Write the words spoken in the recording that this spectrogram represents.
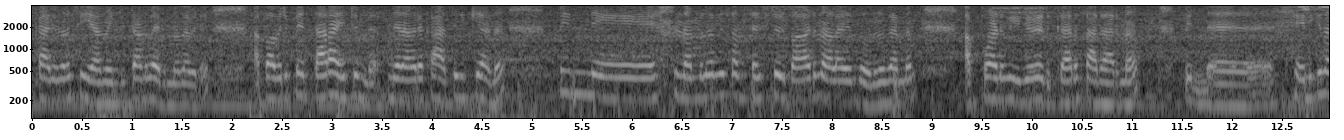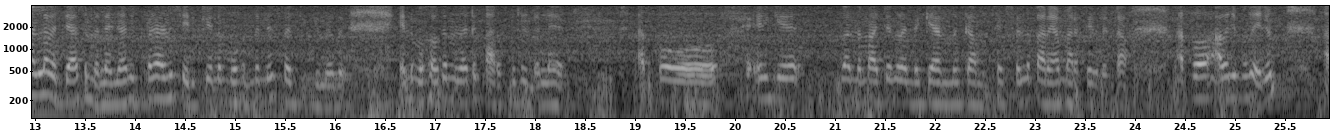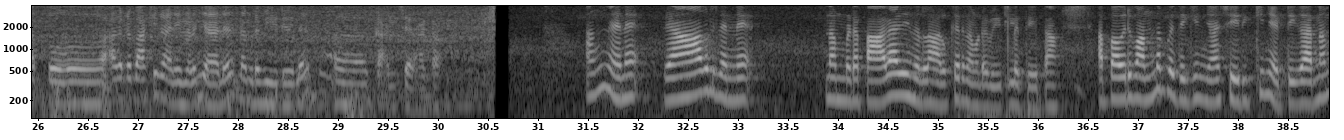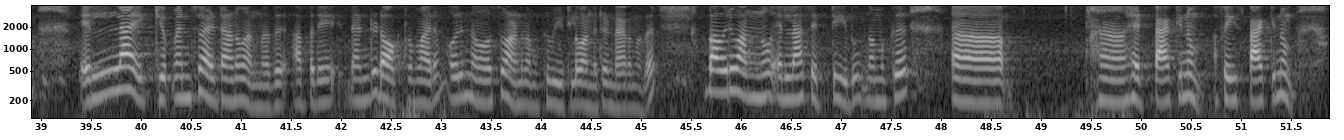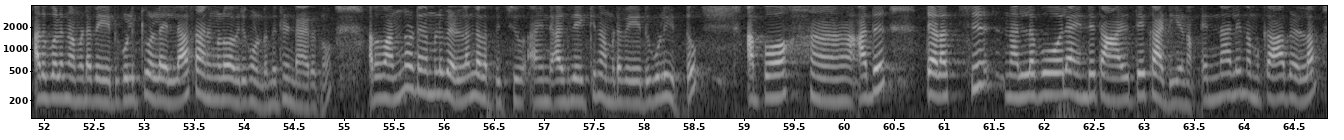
കാര്യങ്ങൾ ചെയ്യാൻ വേണ്ടിയിട്ടാണ് വരുന്നത് അവർ. അപ്പോൾ അവരിപ്പോൾ എത്താറായിട്ടുണ്ട്. ഞാൻ അവരെ കാത്തിരിക്കുകയാണ്. പിന്നെ നമ്മൾ തമ്മിൽ സംസാരിച്ചിട്ട് ഒരുപാട് നാളായെന്ന് തോന്നുന്നു. കാരണം അപ്പോഴാണ് വീഡിയോ എടുക്കാറ് സാധാരണ. പിന്നെ എനിക്ക് നല്ല വ്യത്യാസമുണ്ടല്ലേ? ഞാൻ ഇപ്പോഴാണ് ശരിക്കും എന്റെ മുഖം തന്നെ ശ്രദ്ധിക്കുന്നത്. എന്റെ മുഖമൊക്കെ നന്നായിട്ട് കറുത്തിട്ടുണ്ടല്ലേ? അപ്പോൾ എനിക്ക് വന്ന മാറ്റങ്ങൾ എന്തൊക്കെയാണെന്ന് കമന്റ് സെക്ഷനിൽ പറയാൻ മറക്കരുത് കേട്ടോ അപ്പോൾ അവരിപ്പോൾ വരും. അപ്പോൾ അവരുടെ ബാക്കി കാര്യങ്ങൾ ഞാൻ നമ്മുടെ വീഡിയോയിൽ കാണിച്ചു തരാം കേട്ടോ അങ്ങനെ രാവിലെ തന്നെ നമ്മുടെ പാലാഴി എന്നുള്ള ആൾക്കാർ നമ്മുടെ വീട്ടിലെത്തിയിട്ടാ അപ്പോൾ അവർ വന്നപ്പോഴത്തേക്കും ഞാൻ ശരിക്കും ഞെട്ടി. കാരണം എല്ലാ എക്യുപ്മെൻസും ആയിട്ടാണ് വന്നത്. അപ്പോൾ അതേ രണ്ട് ഡോക്ടർമാരും ഒരു നേഴ്സുമാണ് നമുക്ക് വീട്ടിൽ വന്നിട്ടുണ്ടായിരുന്നത്. അപ്പോൾ അവർ വന്നു എല്ലാം സെറ്റ് ചെയ്തു. നമുക്ക് ഹെഡ് പാക്കിനും ഫേസ് പാക്കിനും അതുപോലെ നമ്മുടെ വേദഗുളിക്കുള്ള എല്ലാ സാധനങ്ങളും അവർ കൊണ്ടുവന്നിട്ടുണ്ടായിരുന്നു. അപ്പോൾ വന്നോട്ടെ നമ്മൾ വെള്ളം തിളപ്പിച്ചു. അതിന്റെ അതിലേക്ക് നമ്മുടെ വേദഗുളി ഇട്ടു. അപ്പോൾ അത് തിളച്ച് നല്ലപോലെ അതിന്റെ താഴത്തേക്ക് അടിയണം. എന്നാലേ നമുക്ക് ആ വെള്ളം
